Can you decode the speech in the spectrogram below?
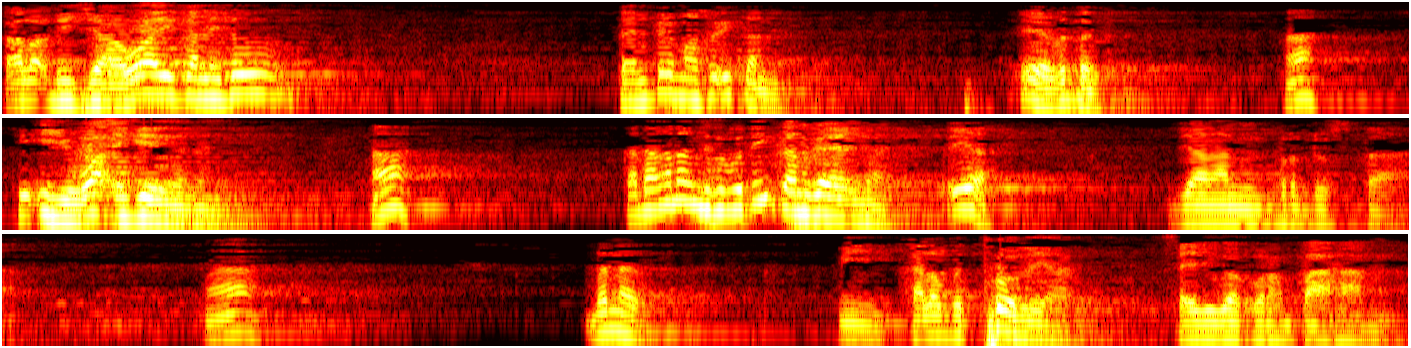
Kalau di Jawa ikan itu tempe masuk ikan. Iya betul. Hah? Iwa iki katanya. Hah? Kadang-kadang disebut ikan kayaknya. Iya. Jangan berdusta. Nah, benar. Nih, kalau betul ya, saya juga kurang paham.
